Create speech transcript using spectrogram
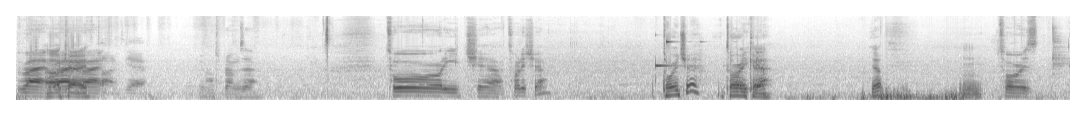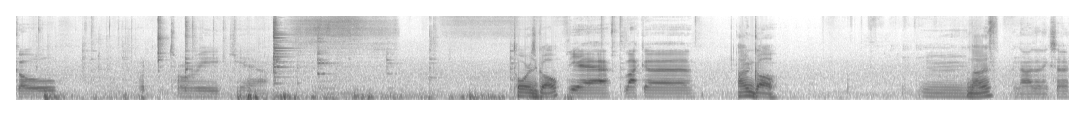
right, Okay. right, right. Times, yeah. Not Bremse. Torice. Torice? Torice? Torica. Yep. Tor is goal. What Torica? Tor is goal. Yeah, like a. Own goal. Mm, No. no, I don't think so.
